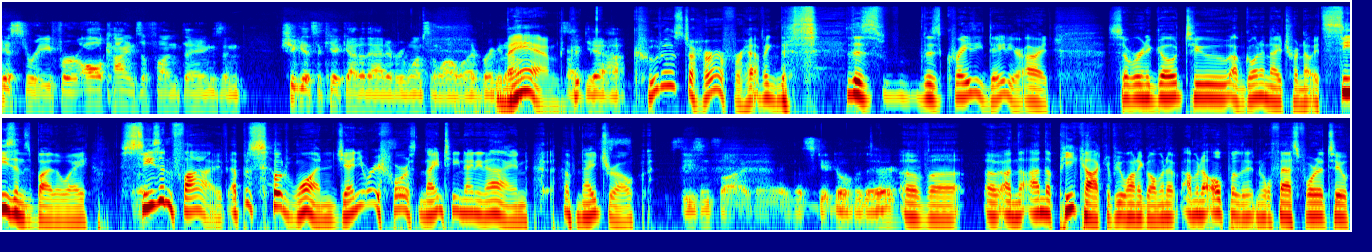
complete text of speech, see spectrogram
history for all kinds of fun things, and she gets a kick out of that every once in a while when I bring it up. Man, It's like, yeah. kudos to her for having this this this crazy date here. All right. So we're gonna go to. I'm going to Nitro now. It's seasons, by the way. Season five, episode one, January fourth, nineteen ninety nine, of Nitro Season five. Right, let's get over there. of uh on the on the Peacock. If you want to go, I'm gonna I'm gonna open it and we'll fast forward it to.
